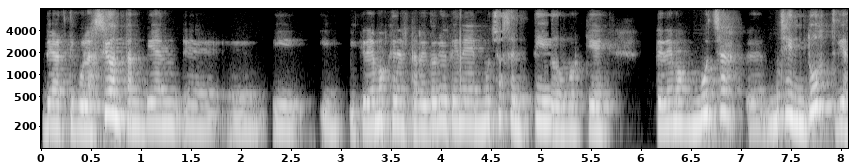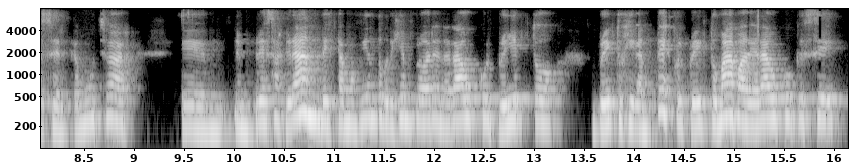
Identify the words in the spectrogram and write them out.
de, articulación también, eh, eh, y, creemos que en el territorio tiene mucho sentido porque tenemos muchas, mucha industria cerca, muchas empresas grandes, estamos viendo, por ejemplo, ahora en Arauco el proyecto, proyecto gigantesco, el proyecto MAPA de Arauco, que se,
